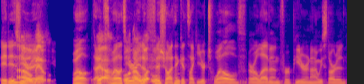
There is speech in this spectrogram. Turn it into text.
It is year oh, eight. Man. Well, yeah. it's, well, it's year well, eight uh, official. I think it's like year twelve or eleven for Peter and I. We started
